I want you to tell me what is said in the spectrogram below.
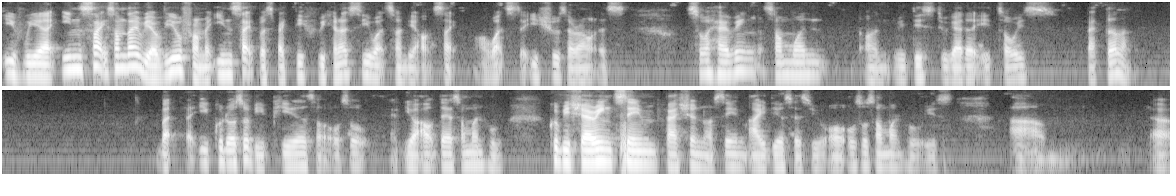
if we are inside, sometimes we are viewed from an inside perspective. We cannot see what's on the outside or what's the issues around us. So having someone on with this together, it's always better. But it could also be peers or also you're out there, someone who could be sharing same passion or same ideas as you, or also someone who is um, uh,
